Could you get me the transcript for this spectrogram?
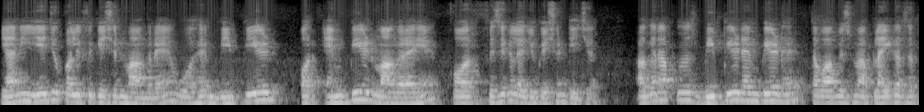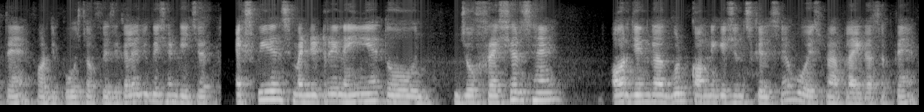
यानी ये जो क्वालिफिकेशन मांग रहे हैं, वो है बी और एम मांग रहे हैं फॉर फ़िज़िकल एजुकेशन टीचर अगर आपके पास बी पी एड है, तब आप इसमें अप्लाई कर सकते हैं for the post of physical education teacher experience mandatory नहीं है तो जो फ्रेशर्स हैं और जिनका गुड कम्युनिकेशन स्किल्स है, वो इसमें अप्लाई कर सकते हैं।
